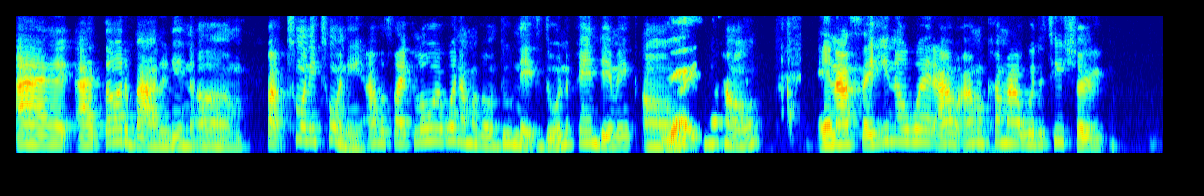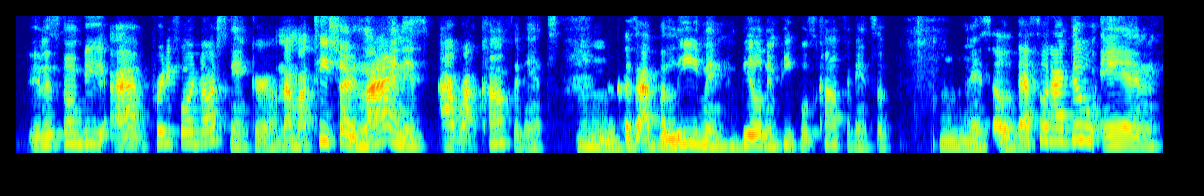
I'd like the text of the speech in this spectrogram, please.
I I thought about it in um about 2020. I was like, Lord, what am I gonna do next during the pandemic? Um Right. at home. And I say, you know what? I, I'm gonna come out with a t-shirt and it's gonna be I pretty for a dark skinned girl. Now my t-shirt line is I rock confidence Mhm. because I believe in building people's confidence. Mhm. And so that's what I do. And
